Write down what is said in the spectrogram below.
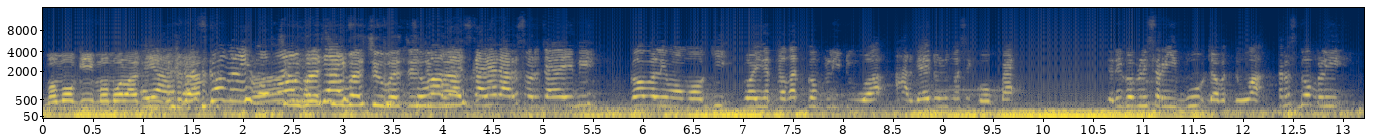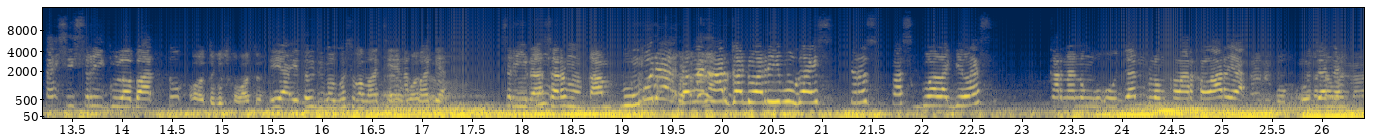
Momogi, momo lagi Iya, gitu kan? terus gue beli momogi coba, guys. coba, coba, coba, Coba guys kalian harus percaya ini. Gue beli momogi Gue inget banget gue beli dua. Harganya dulu masih gope Jadi gue beli seribu dapat dua. Terus gue beli teh sisri gula batu. Oh, itu gue suka banget tuh. Iya itu juga gue suka banget sih Enak enak banget ya. Seribu. Dasar mau kampung. Udah dengan harga dua ribu guys. Terus pas gue lagi les Karena nunggu hujan belum kelar-kelar ya. Aduh, bobo, Hujan ya. ya.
